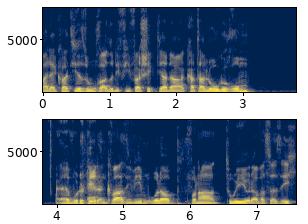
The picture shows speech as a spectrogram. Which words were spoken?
bei der Quartiersuche. Also die FIFA schickt ja da Kataloge rum äh, wo du ja. dir dann quasi wie im Urlaub von einer TUI oder was weiß ich,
